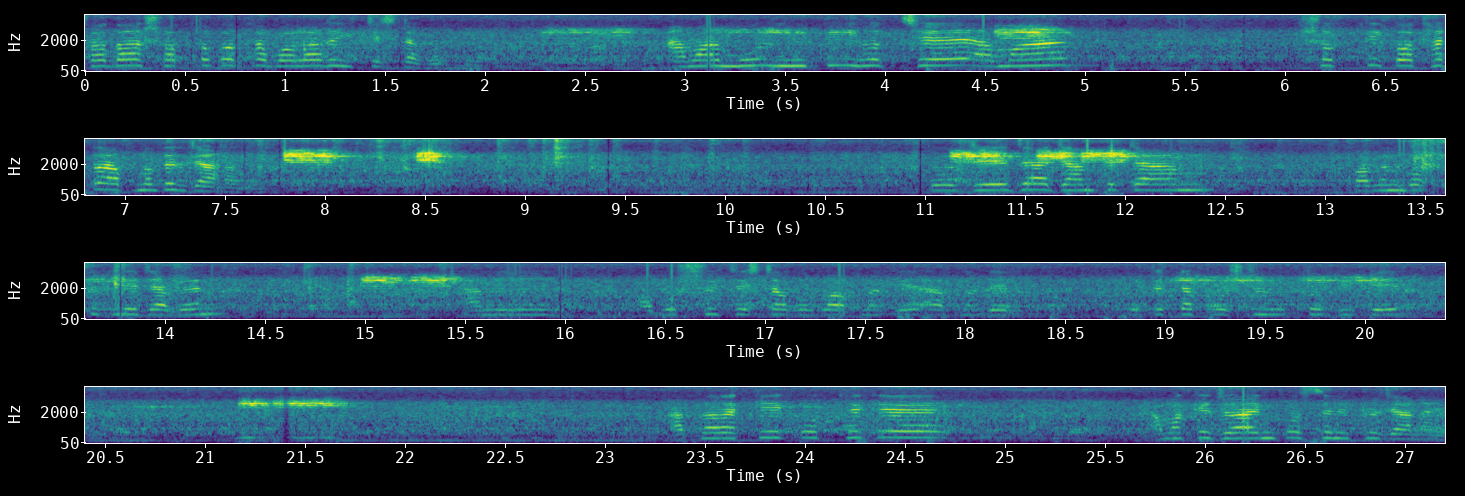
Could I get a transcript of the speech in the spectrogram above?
সদা সত্য কথা বলারই চেষ্টা করব। আমার মূল নীতি হচ্ছে আমার সত্যি কথাটা আপনাদের জানানো। তো যে যা জানতে চান কমেন্ট বক্সে দিয়ে যাবেন। আমি অবশ্যই চেষ্টা করব আপনাকে আপনাদের প্রত্যেকটা প্রশ্নের উত্তর দিতে। আপনারা কে থেকে আমাকে জয়েন করছেন একটু জানাই।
